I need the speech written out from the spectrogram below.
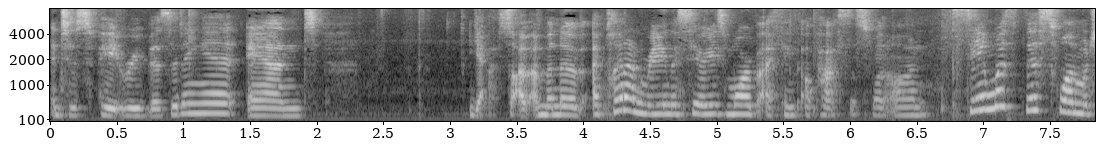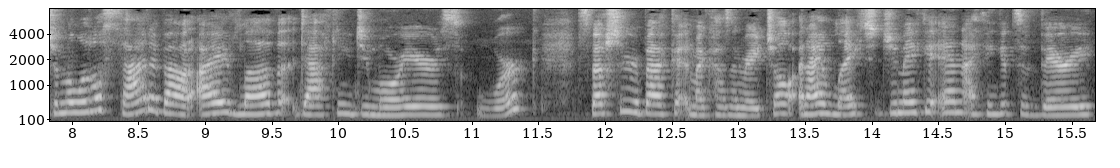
anticipate revisiting it, and yeah, so I'm gonna, I plan on reading the series more, but I think I'll pass this one on. Same with this one, which I'm a little sad about. I love Daphne du Maurier's work, especially Rebecca and My Cousin Rachel, and I liked Jamaica Inn. I think it's a very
